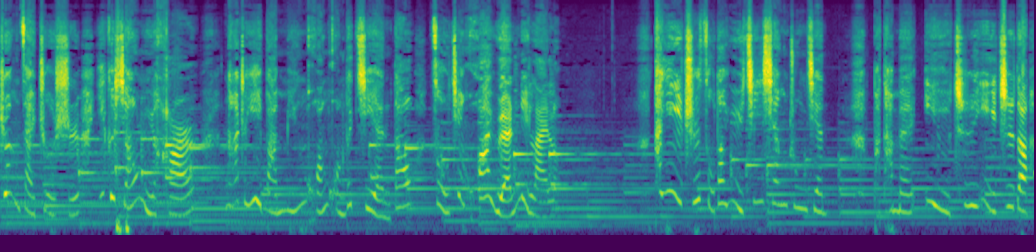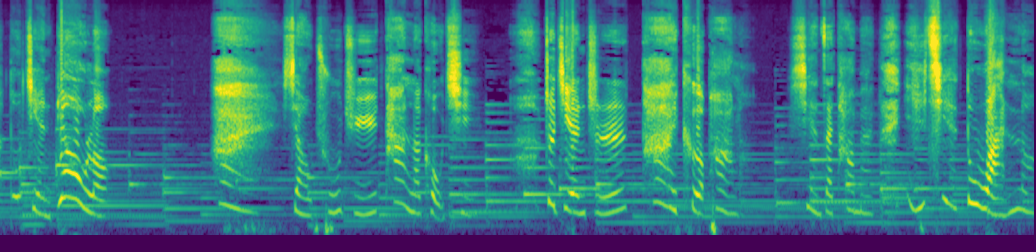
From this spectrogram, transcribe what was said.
正在这时，一个小女孩拿着一把明晃晃的剪刀走进花园里来了。她一直走到郁金香中间，把它们一只一只的都剪掉了。唉，小雏菊叹了口气：“这简直太可怕了！现在它们一切都完了。”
